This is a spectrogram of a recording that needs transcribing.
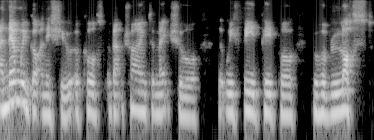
And then we've got an issue, of course, about trying to make sure that we feed people who have lost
